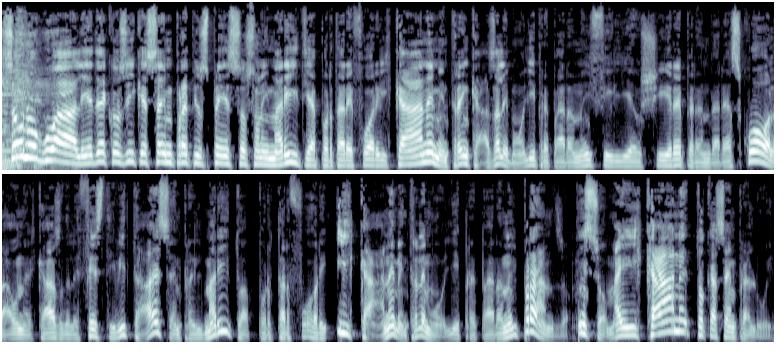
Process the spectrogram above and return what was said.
Sono uguali ed è così che sempre più spesso sono i mariti a portare fuori il cane, mentre in casa le mogli preparano i figli a uscire per andare a scuola o nel caso delle festività è sempre il marito a portare fuori il cane mentre le mogli preparano il pranzo. Insomma, il cane tocca sempre a lui.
